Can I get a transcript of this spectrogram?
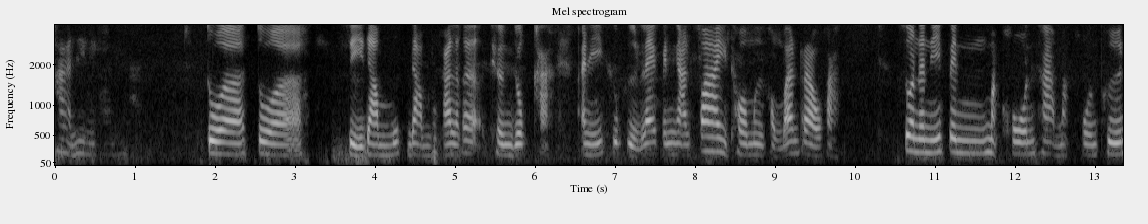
ค่ะนี่ค่ะตัวตัวสีดำมุกดำนะคะ แล้วก็เชิงยกค่ะ อันนี้คือผืนแรกเป็นงานฝ้ายทอมือของบ้านเราค่ะ ส่วนอันนี้เป็นหมักโคนค่ะ หมักโคนพื้น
